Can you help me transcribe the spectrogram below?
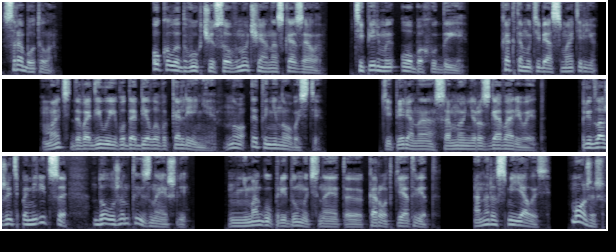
Сработало. Около двух часов ночи она сказала, «Теперь мы оба худые. Как там у тебя с матерью?» Мать доводила его до белого коления, но это не новости. Теперь она со мной не разговаривает. Предложить помириться должен ты, знаешь ли. Не могу придумать на это короткий ответ. Она рассмеялась. Можешь,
